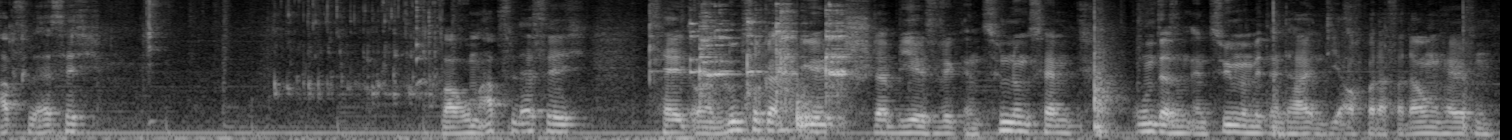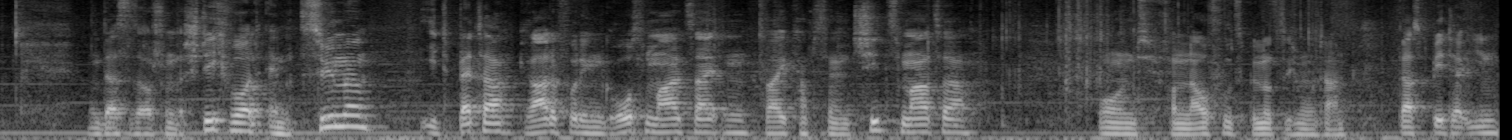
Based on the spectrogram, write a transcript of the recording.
Apfelessig. Warum Apfelessig? Es hält euren Blutzuckerspiegel stabil, es wirkt entzündungshemmend und da sind Enzyme mit enthalten, die auch bei der Verdauung helfen. Und das ist auch schon das Stichwort Enzyme. Eat Better, gerade vor den großen Mahlzeiten. Zwei Kapseln Cheat Smarter und von Now Foods benutze ich momentan das Betain.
